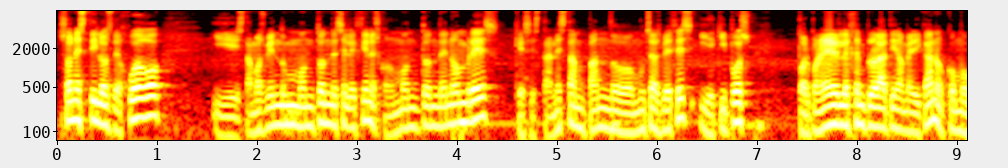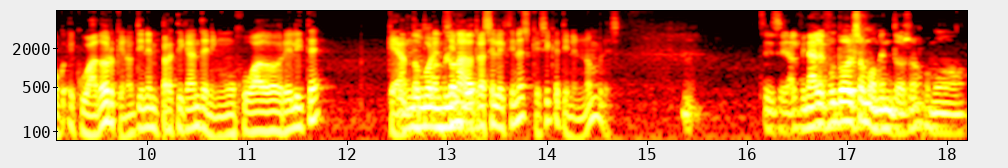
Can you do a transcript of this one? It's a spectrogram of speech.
son estilos de juego. Y estamos viendo un montón de selecciones con un montón de nombres que se están estampando muchas veces y equipos, por poner el ejemplo latinoamericano, como Ecuador, que no tienen prácticamente ningún jugador élite, quedando por encima de otras selecciones que sí que tienen nombres. Sí, sí, al final el fútbol son momentos, ¿no? Como,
